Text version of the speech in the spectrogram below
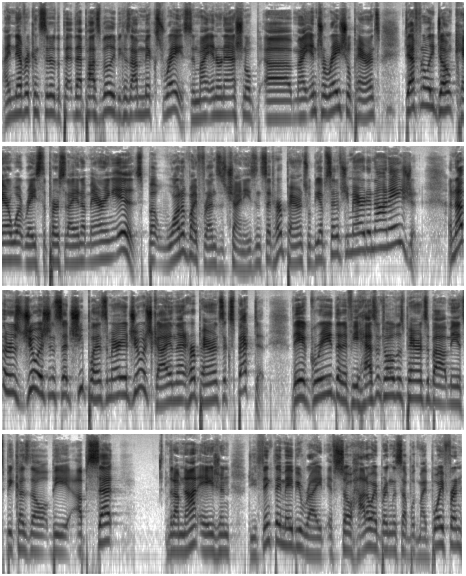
I never considered the, that possibility because I'm mixed race, and my international, uh, my interracial parents definitely don't care what race the person I end up marrying is. But one of my friends is Chinese and said her parents would be upset if she married a non-Asian. Another is Jewish and said she plans to marry a Jewish guy and that her parents expect it. They agreed that if he hasn't told his parents about me, it's because they'll be upset that I'm not Asian. Do you think they may be right? If so, how do I bring this up with my boyfriend?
